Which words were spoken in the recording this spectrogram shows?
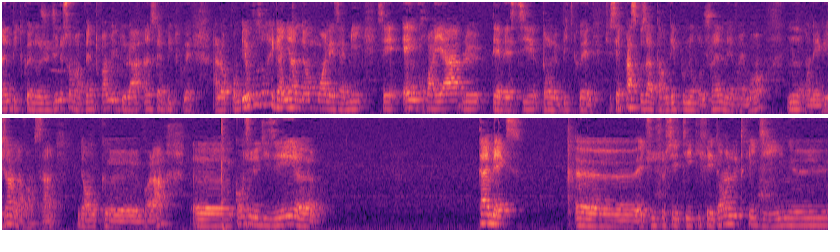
un Bitcoin. Aujourd'hui, nous sommes à 23 000 dollars un seul Bitcoin. Alors, combien vous aurez gagné en un mois, les amis? C'est incroyable d'investir dans le Bitcoin. Je ne sais pas ce que vous attendez pour nous rejoindre, mais vraiment, nous, on est déjà en avance. Hein. Donc, euh, voilà. Euh, comme je le disais, euh, Timex est une société qui fait dans le trading,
